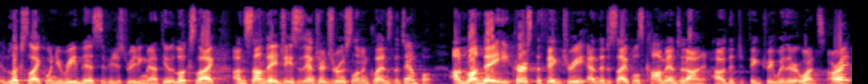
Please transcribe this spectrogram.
it looks like when you read this, if you're just reading Matthew, it looks like on Sunday Jesus entered Jerusalem and cleansed the temple. On Monday he cursed the fig tree and the disciples commented on it. How the fig tree wither at once? All right?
